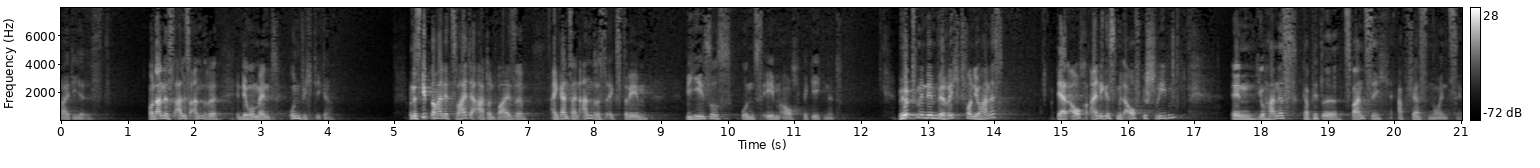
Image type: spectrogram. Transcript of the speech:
bei dir ist. Und dann ist alles andere in dem Moment unwichtiger. Und es gibt noch eine zweite Art und Weise, ein ganz ein anderes Extrem, wie Jesus uns eben auch begegnet. Wir hüpfen in den Bericht von Johannes, der hat auch einiges mit aufgeschrieben in Johannes Kapitel 20 ab Vers 19.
